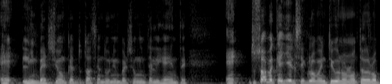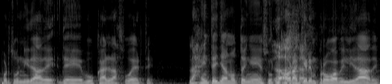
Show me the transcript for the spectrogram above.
eh, la inversión que tú estás haciendo, una inversión inteligente. Eh, tú sabes que ya el siglo XXI no te da la oportunidad de, de buscar la suerte. La gente ya no tiene eso. Ahora quieren probabilidades.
